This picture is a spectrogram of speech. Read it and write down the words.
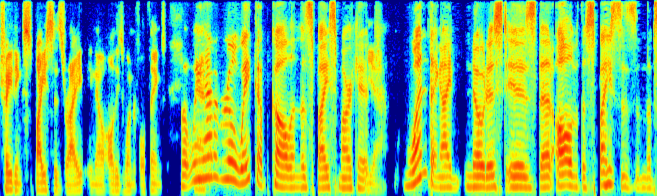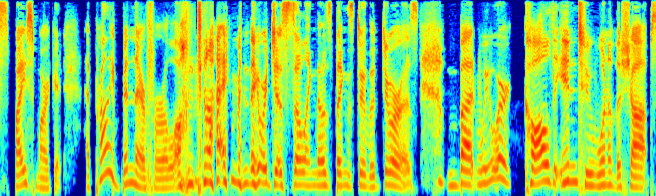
trading spices, right? You know, all these wonderful things. But we And- had a real wake up call in the spice market. Yeah. One thing I noticed is that all of the spices in the spice market had probably been there for a long time and they were just selling those things to the tourists. But we were called into one of the shops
